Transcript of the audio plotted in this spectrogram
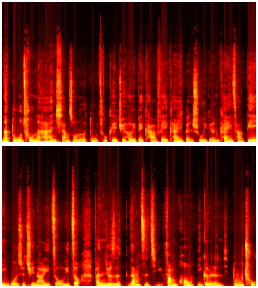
那独处呢，他很享受那个独处，可以去喝一杯咖啡。非看一本书，一个人看一场电影，或者是去哪里走一走，反正就是让自己放空，一个人独处，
